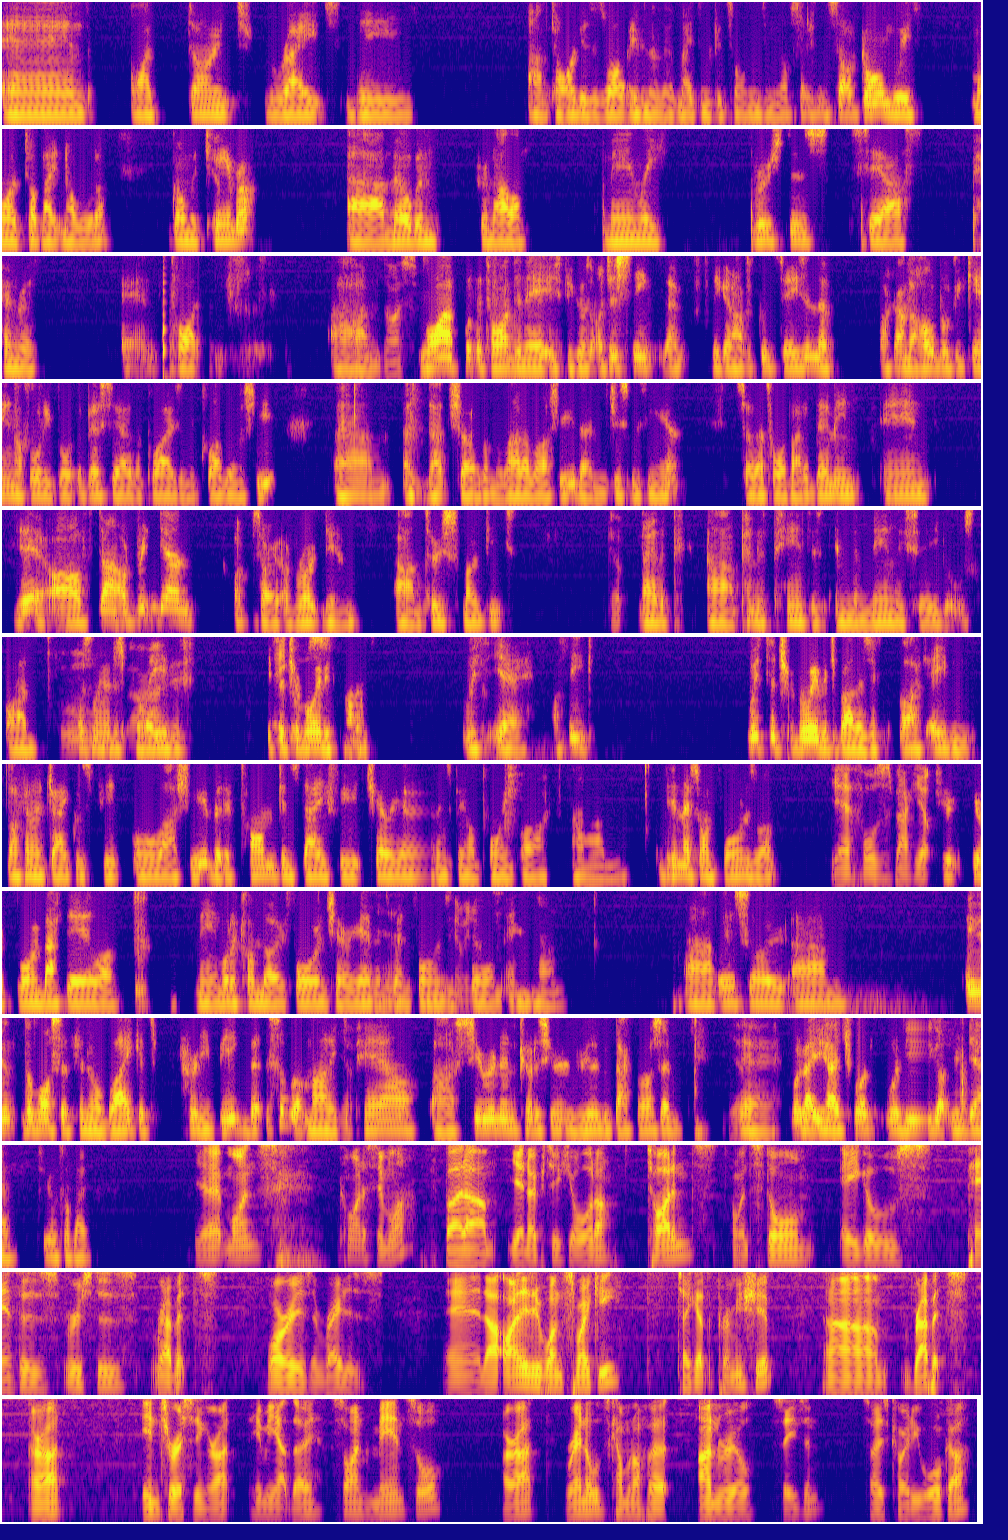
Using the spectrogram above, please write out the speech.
and I don't rate the um, Tigers as well, even though they've made some good signings in the off season. So I've gone with my top eight no order. I've gone with Canberra, uh, Melbourne, Cronulla, Manly, Roosters, South, Penrith, and Titans. Um, nice. why I put the Titans in there is because I just think that they're going to have a good season. They've like under Holbrook again. I thought he brought the best out of the players in the club last year. Um, as that showed on the ladder last year, them just missing out. So that's why I've added them in. And yeah, I've done. I've written down. Oh, sorry, I've wrote down um, two Smokies. Yep. They are the uh, Penrith Panthers and the Manly Seagulls. I personally, I just Ooh, all right. believe if if the Eagles. Trbojevic brothers, with yeah, I think with the Trbojevic brothers, if like even like I know Jake was fit all last year, but if Tom can stay fit, Cherry Evans be on point, like um, didn't they sign Foran as well? Yeah, Falls is back. Yep. You're Foran back there, like man, what a combo! Four and Cherry Evans Yeah, when it's in form, nuts. and um, uh, also um, even the loss of Fonua-Blake, it's pretty big, but still got Marty. Taupau, uh, Sironen, Curtis Sironen, really good back row. So Yep. yeah, what about you, H? What what have you got written down for your top eight? Yeah, mine's kind of similar, but um, yeah, no particular order. Titans. I went Storm, Eagles, Panthers, Roosters, Rabbits, Warriors, and Raiders. And uh, I only did one Smoky, take out the premiership. Um, Rabbits. All right, interesting, right? Hear me out though. Signed Mansour. All right, Reynolds coming off a unreal season. So is Cody Walker.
